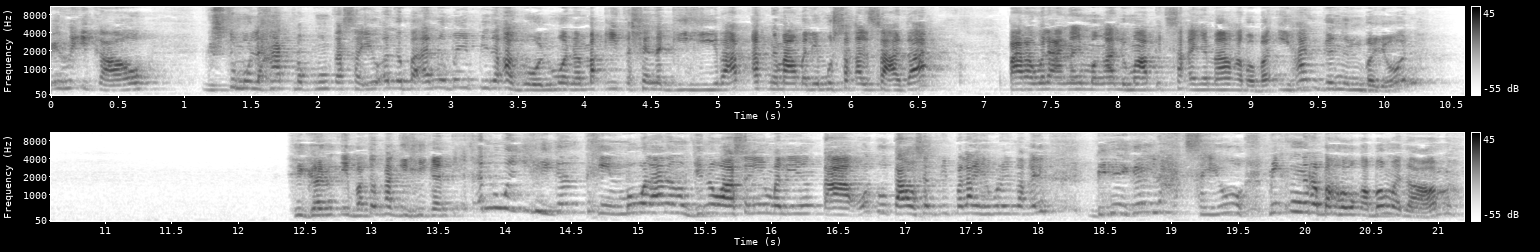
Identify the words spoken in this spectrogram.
Pero ikaw, gusto mo lahat mapunta sa'yo. Ano ba, ano ba yung pinaka-goal mo na makita siya naghihirap at namamalimos sa kalsada? Para wala na yung mga lumapit sa kanya mga kababaihan? Ganun ba yon? Higanti ba ito? Paghihiganti? Ano ang hihigantihin mo? Wala namang ginawa sa iyo mali yung tao. 2003 pa lang, hiwalay na kayo. Binigay lahat sa iyo. May kinrabaho ka ba, madam?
